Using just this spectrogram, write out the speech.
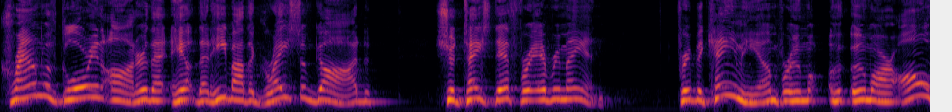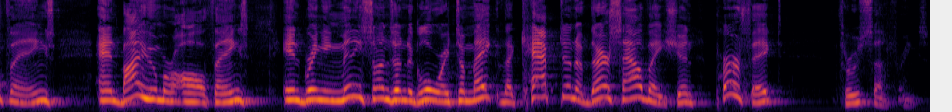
Crowned with glory and honor that he, that he, by the grace of God, should taste death for every man. For it became him for whom, whom are all things, and by whom are all things in bringing many sons unto glory to make the captain of their salvation perfect through sufferings.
